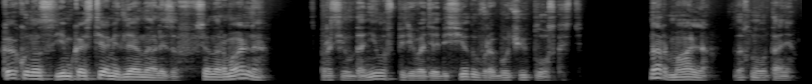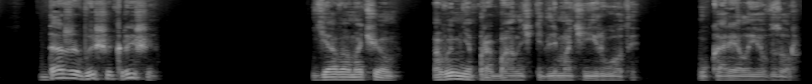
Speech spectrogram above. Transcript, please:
«Как у нас с емкостями для анализов? Все нормально?» – спросил Данилов, переводя беседу в рабочую плоскость. «Нормально», – вздохнула Таня. «Даже выше крыши». «Я вам о чем? А вы мне про баночки для мочи и рвоты», – укорял ее взор.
